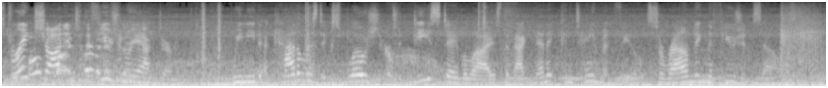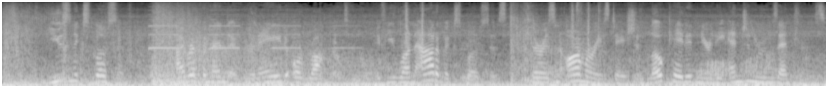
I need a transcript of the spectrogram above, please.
Straight shot into the fusion reactor. We need a catalyst explosion to destabilize the magnetic containment field surrounding the fusion cells. Use an explosive. I recommend a grenade or rocket. If you run out of explosives, there is an armory station located near the engine room's entrance.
